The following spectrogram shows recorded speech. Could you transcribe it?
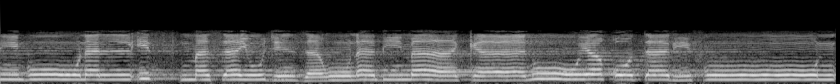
يَكْسِبُونَ الْإِثْمَ سَيُجْزَوْنَ بِمَا كَانُوا يَقْتَرِفُونَ.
